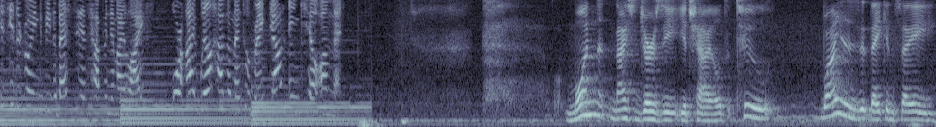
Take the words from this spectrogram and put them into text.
is either going to be the best thing that's happened in my life, or I will have a mental breakdown and kill all men. One, nice jersey, you child. Two, why is it they can say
